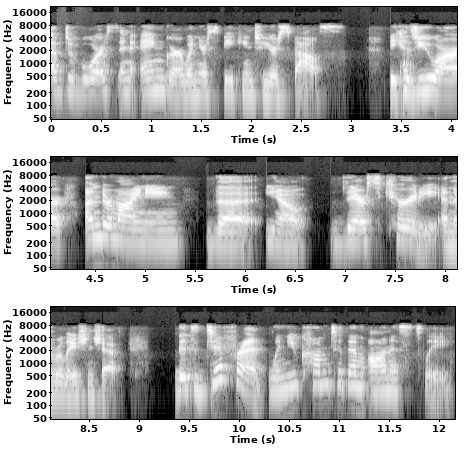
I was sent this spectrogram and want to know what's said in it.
of divorce and anger when you're speaking to your spouse because you are undermining the, you know, their security and the relationship. That's different when you come to them honestly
